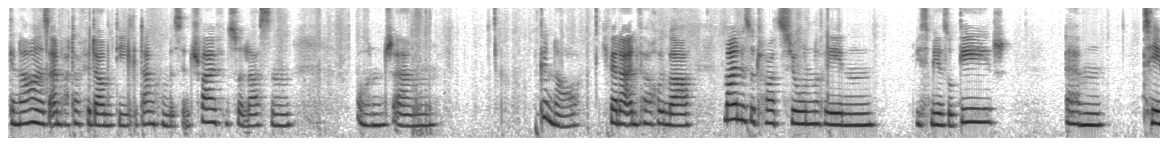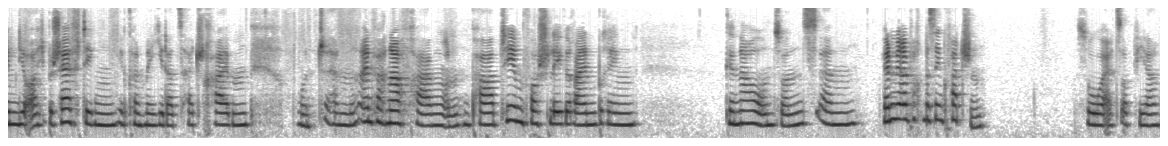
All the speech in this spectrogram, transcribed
genau, ist einfach dafür da, um die Gedanken ein bisschen schweifen zu lassen. Und ähm, genau, ich werde einfach über meine Situation reden, wie es mir so geht, ähm, Themen, die euch beschäftigen. Ihr könnt mir jederzeit schreiben und ähm, einfach nachfragen und ein paar Themenvorschläge reinbringen. Genau, und sonst ähm, werden wir einfach ein bisschen quatschen. So, als ob wir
